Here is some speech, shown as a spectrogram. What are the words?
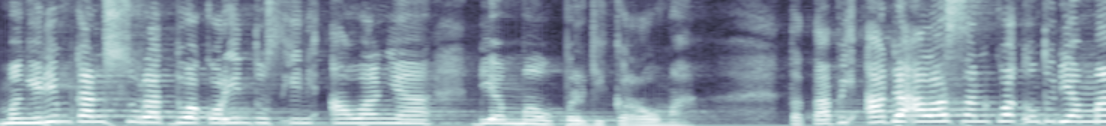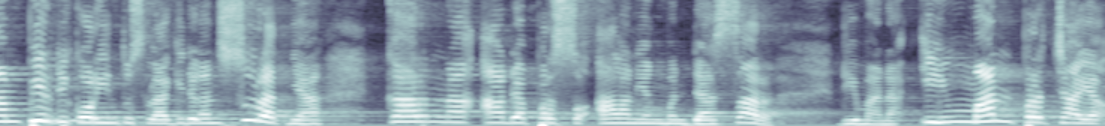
mengirimkan surat 2 Korintus ini awalnya dia mau pergi ke Roma. Tetapi ada alasan kuat untuk dia mampir di Korintus lagi dengan suratnya karena ada persoalan yang mendasar di mana iman percaya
